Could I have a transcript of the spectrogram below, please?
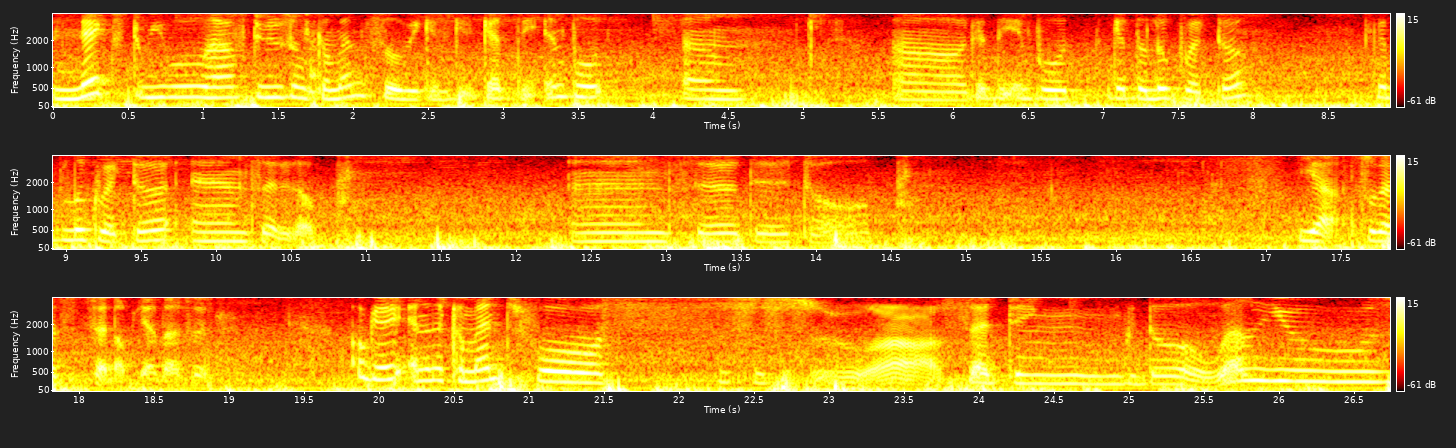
Next we will have to do some comments so we can get the input um uh, get the input get the look vector get the look vector and set it up. And set it up. Yeah so that's it set up yeah that's it. Okay another comment for uh, setting the values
